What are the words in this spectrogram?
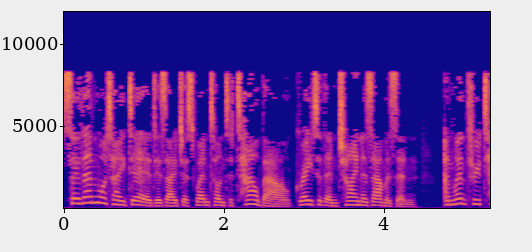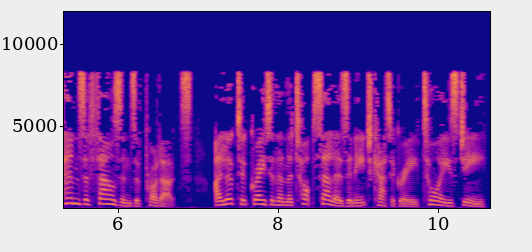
So then what I did is I just went onto Taobao, greater than China's Amazon, and went through tens of thousands of products. I looked at greater than the top sellers in each category toys, G,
